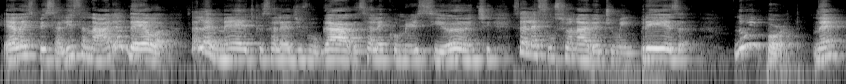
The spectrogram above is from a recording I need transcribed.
Ela é especialista na área dela. Se ela é médica, se ela é advogada, se ela é comerciante, se ela é funcionária de uma empresa, não importa, né?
